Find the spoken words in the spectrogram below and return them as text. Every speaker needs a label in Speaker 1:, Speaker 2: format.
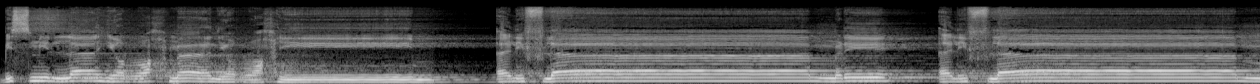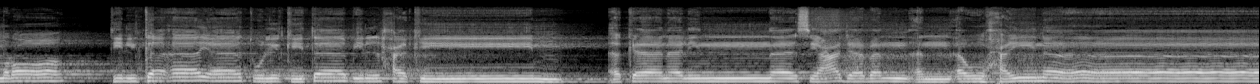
Speaker 1: بسم الله الرحمن الرحيم. ألف لام ري ألف لام را. تلك آيات الكتاب الحكيم. أكان للناس عجبا أن أوحينا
